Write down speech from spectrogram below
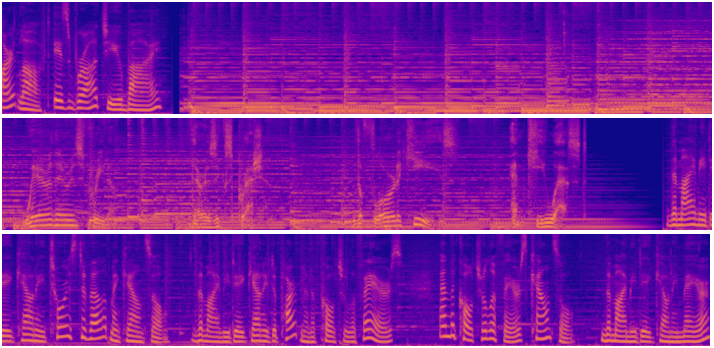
Art Loft is brought to you by Where there is freedom, there is expression. The Florida Keys and Key West. the Miami Dade County Tourist Development Council, the Miami Dade County Department of Cultural Affairs, and the Cultural Affairs Council, the Miami Dade County Mayor,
